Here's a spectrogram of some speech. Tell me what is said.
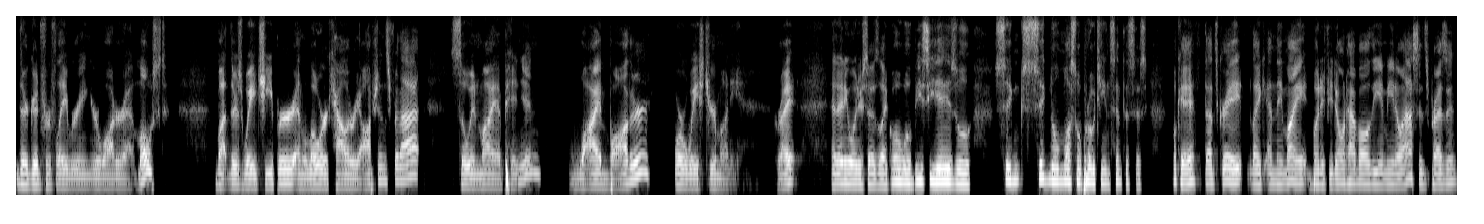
they're good for flavoring your water at most, but there's way cheaper and lower calorie options for that. So, in my opinion, why bother or waste your money? Right. And anyone who says, like, oh, well, BCAs will sig- signal muscle protein synthesis. Okay, that's great. Like, and they might, but if you don't have all the amino acids present,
